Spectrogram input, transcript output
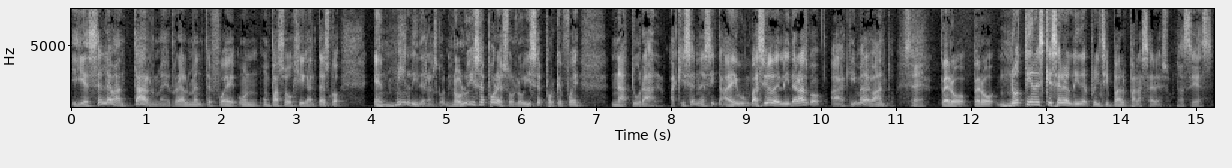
ese levantarme realmente fue un, paso gigantesco en mi liderazgo. No lo hice por eso, lo hice porque fue natural. Aquí se necesita, hay un vacío de liderazgo, aquí me levanto. Pero, pero no tienes que ser el líder principal para hacer eso. Así es.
